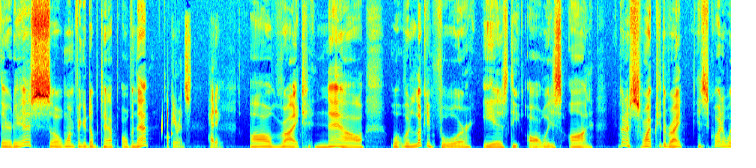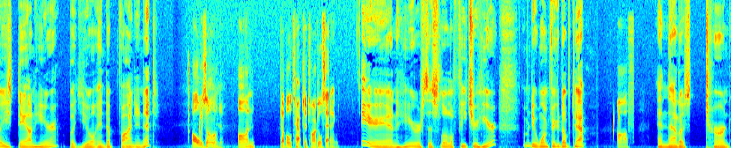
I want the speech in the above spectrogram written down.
There it is. So one finger double tap, open that. Appearance. Heading. All right. Now, what we're looking for is the always on. You're going to swipe to the right. It's quite a ways down here, but you'll end up finding it. Always on. On. Double tap to toggle setting. And here's this little feature here. I'm going to do one finger double tap. Off. And now let's turned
